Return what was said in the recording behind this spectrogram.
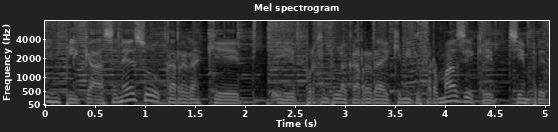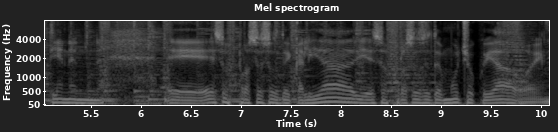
implicadas en eso, carreras que, por ejemplo, la carrera de Química y Farmacia, que siempre tienen eh, esos procesos de calidad y esos procesos de mucho cuidado. En,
